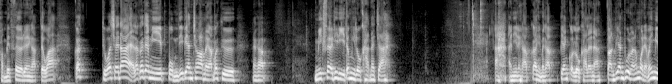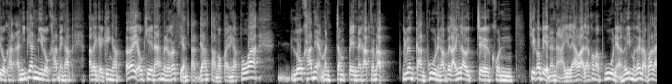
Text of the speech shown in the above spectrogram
คอมเพรสเซอร์ด้วยนะครับ แต่ว่าก็ถือว่าใช้ได้ แล้วก็จะมีปุ่มที่พี่อันชอบนะครับ ก็คือนะครับ มิกเซอร์ที่ดีต้องมีโลคัสนะจ๊ะ อะอันนี้นะครับก็เห็นไหมครับพี่อันกดโลคัสแล้วนะตอนพี่อันพูดมาทั้งหมดเนี่ยไม่มีโลคัสอันนี้พี่อันมีโลคัสนะครับอะไรเกิดขึ้นครับเอ้ยโอเคนะมันก็เสียงตัดย่านต่ำออกไปนะครับเพราะว่าโลคัสเนี่ยมันจำเป็นนะครับสำหรับเรื่องการพูดนะครับ เวลาที่เราเจอคนที่เขาเบสหนาๆอยู่แล้วอะแล้วก็มาพูดเนี่ยเฮ้ยมันก็แบบว่าอะไร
